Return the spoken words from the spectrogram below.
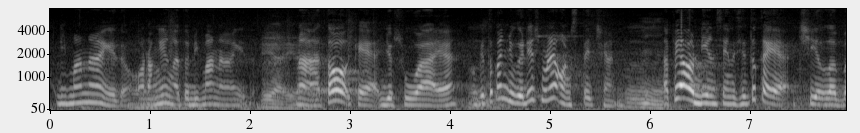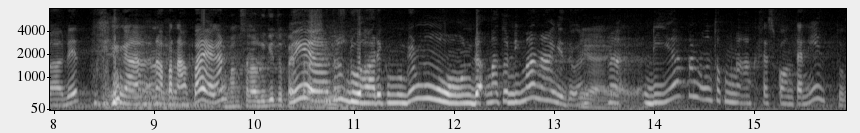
di mana gitu orangnya nggak tahu di mana gitu Iya, iya, nah atau kayak Joshua ya waktu itu kan juga dia sebenarnya on stage kan Hmm. tapi audiens yang di situ kayak chill about it nggak kenapa-napa ya kan Emang selalu gitu Petra Iya, sih. terus dua hari kemudian, nggak nggak tahu di mana gitu kan. Iya, nah, iya, dia kan untuk mengakses konten itu,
